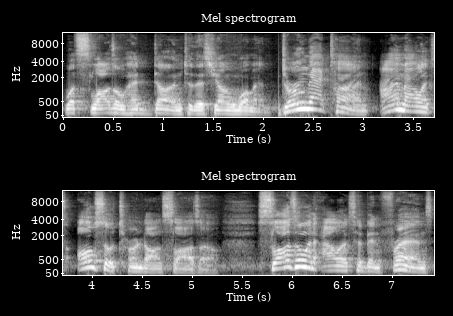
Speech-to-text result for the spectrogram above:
what Slazo had done to this young woman. During that time, I'm Alex also turned on Slazo. Slazo and Alex had been friends,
